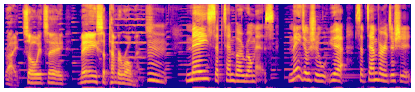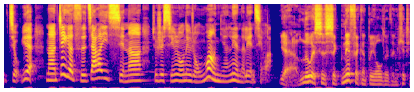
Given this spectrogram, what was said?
Right, so it's a May September romance. 嗯，May September romance。 May 就是五月，September 就是九月。那这个词加到一起呢，就是形容那种忘年恋的恋情了。Yeah, Lewis is significantly older than Kitty.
